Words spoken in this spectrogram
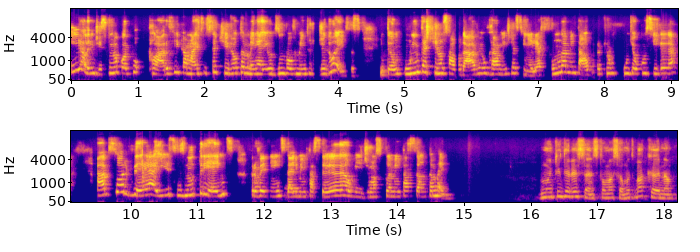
E além disso, meu corpo, claro, fica mais suscetível também aí ao desenvolvimento de doenças. Então, o intestino saudável realmente assim, ele é fundamental para que, que eu consiga absorver aí esses nutrientes provenientes da alimentação e de uma suplementação também. Muito interessante, informação, muito bacana.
